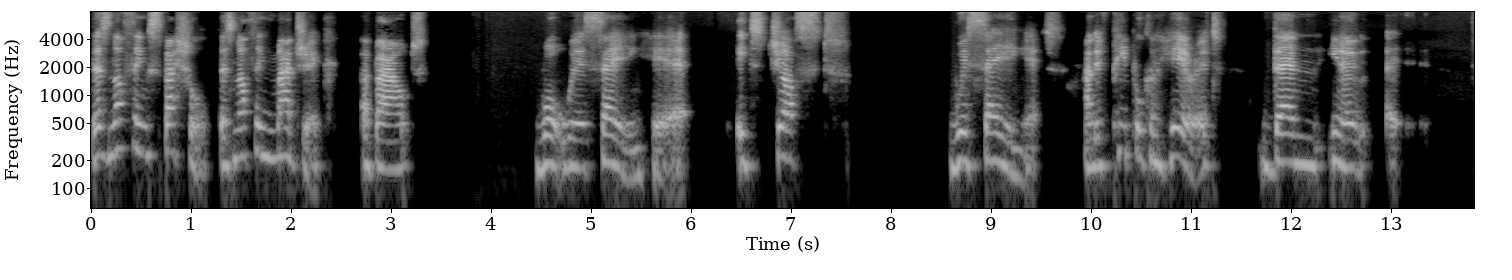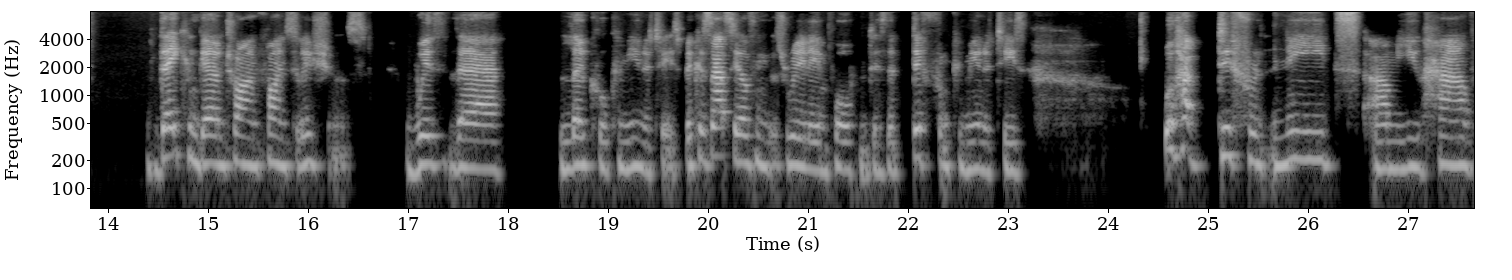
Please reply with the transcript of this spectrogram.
there's nothing special, there's nothing magic about what we're saying here. It's just we're saying it. And if people can hear it, then, you know, eh, they can go and try and find solutions with their local communities because that's the other thing that's really important is that different communities will have different needs. Um, you have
